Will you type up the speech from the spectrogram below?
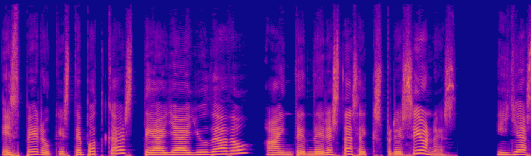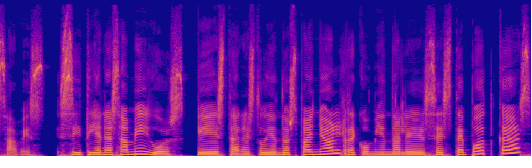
Espero que este podcast te haya ayudado a entender estas expresiones. Y ya sabes, si tienes amigos que están estudiando español, recomiéndales este podcast.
